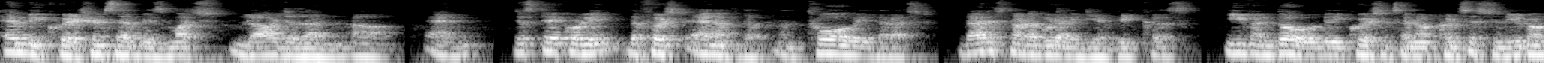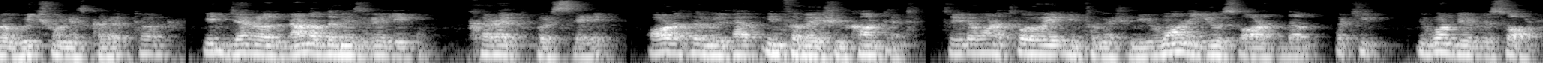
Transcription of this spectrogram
m equations, m is much larger than uh, n. Just take only the first n of them and throw away the rest. That is not a good idea because even though the equations are not consistent, you don't know which one is correct or in general, none of them is really correct per se. All of them will have information content. So you don't want to throw away information. You want to use all of them, but you, you won't be able to solve.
